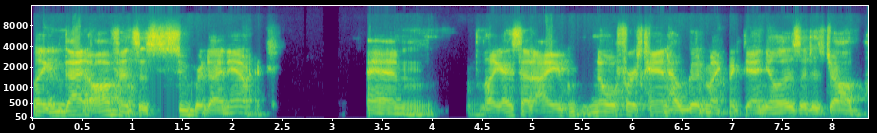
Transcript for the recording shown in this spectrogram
Like that offense is super dynamic. And like I said, I know firsthand how good Mike McDaniel is at his job.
